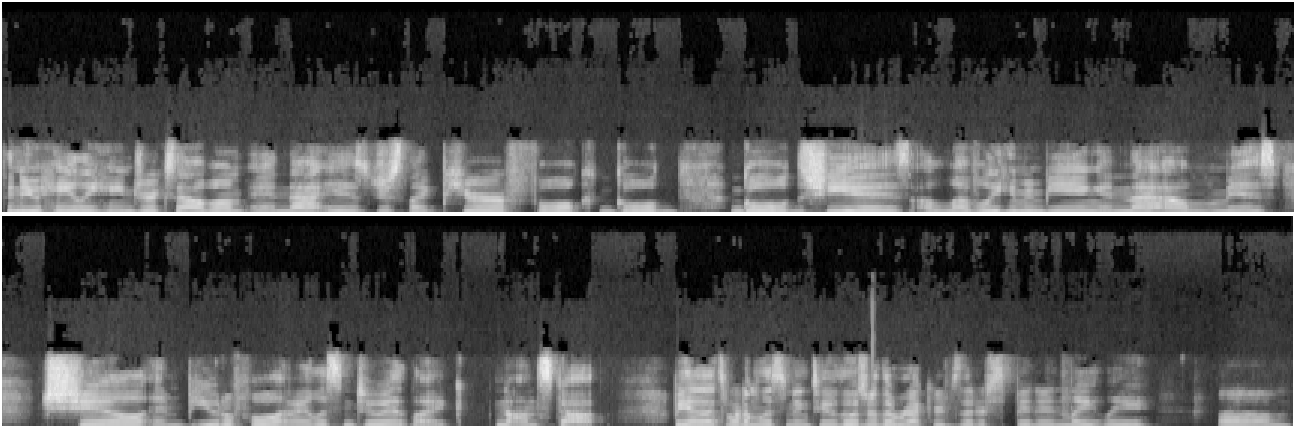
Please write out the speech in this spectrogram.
the new Haley Heynderickx album, and that is just like pure folk gold. Gold. She is a lovely human being, and that album is chill and beautiful, and I listen to it like nonstop. But yeah, that's what I'm listening to. Those are the records that are spinning lately. Um,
